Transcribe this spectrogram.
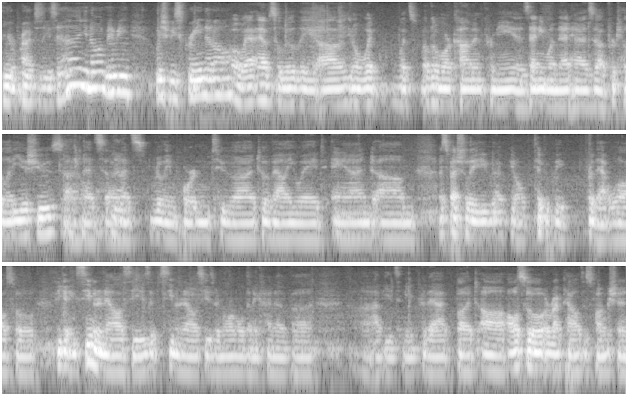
in your practice and you say, ah, you know what, maybe we should be screened at all? Oh, a- absolutely. Uh, you know, what, what's a little more common for me is anyone that has uh, fertility issues. Uh, that's, uh, Yeah. that's really important to, uh, to evaluate. And um, especially, uh, you know, typically for that, we'll also be getting semen analyses. If semen analyses are normal, then it kind of uh, obviates need for that. But uh, also erectile dysfunction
